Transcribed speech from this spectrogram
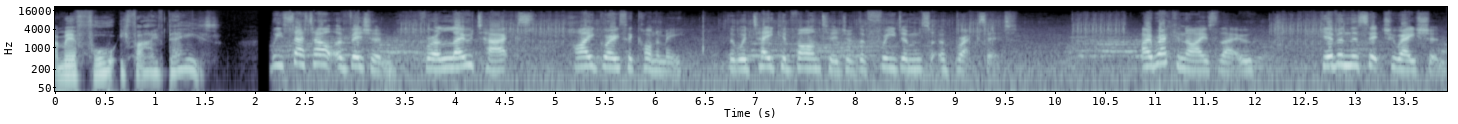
a mere 45 days. We set out a vision for a low tax, high growth economy that would take advantage of the freedoms of Brexit. I recognise, though, given the situation,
